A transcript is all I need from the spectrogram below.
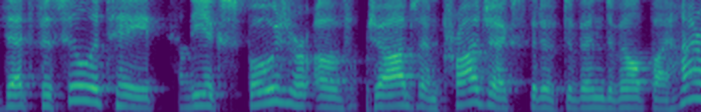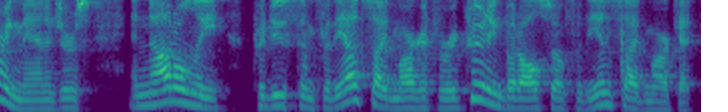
that facilitate the exposure of jobs and projects that have been developed by hiring managers and not only produce them for the outside market for recruiting, but also for the inside market.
